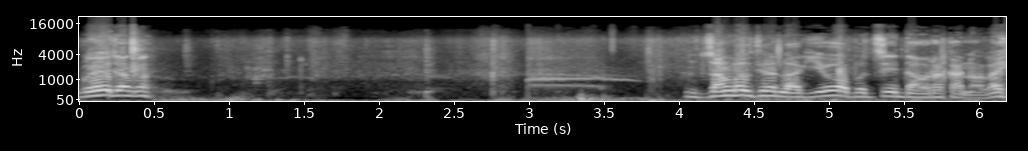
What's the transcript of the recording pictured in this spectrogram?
गयो जङ्गल। जङ्गलतिर लाग्यो अब चाहिँ दाउरा काट्नलाई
